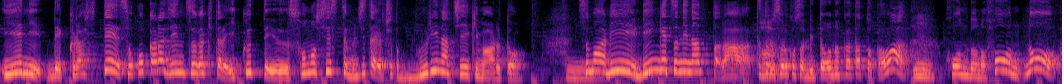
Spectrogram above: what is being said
家にで暮らしてそこから陣痛が来たら行くっていうそのシステム自体がちょっと無理な地域もあると。つまり臨月になったら例えばそれこそ離島の方とかは、うん本土の方の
